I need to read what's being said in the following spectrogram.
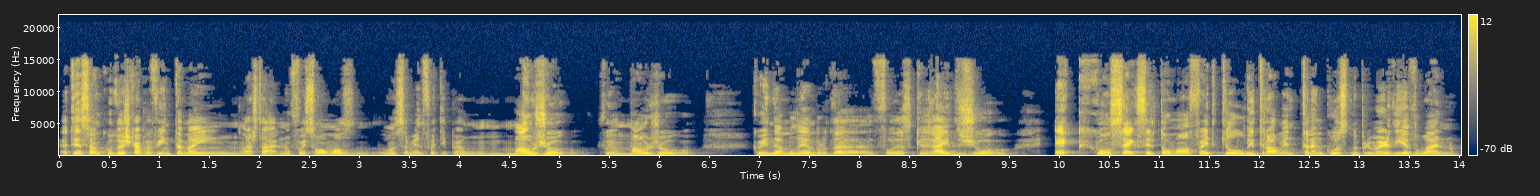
Atenção que o 2K20 também, lá está, não foi só um mau lançamento, foi tipo, é um, mau jogo. Foi um mau jogo. Que eu ainda me lembro da, foda-se, que raio de jogo é que consegue ser tão mal feito que ele literalmente trancou-se no primeiro dia do ano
